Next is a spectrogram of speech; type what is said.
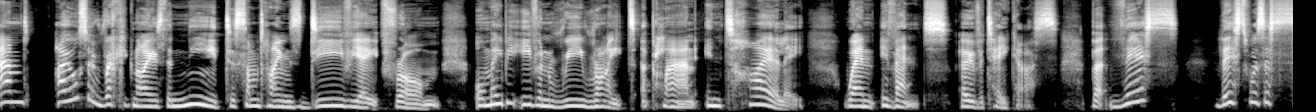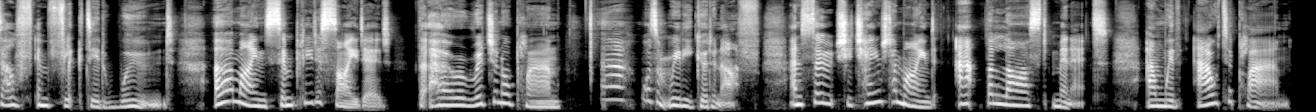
and I also recognize the need to sometimes deviate from or maybe even rewrite a plan entirely when events overtake us. But this this was a self inflicted wound. Hermine simply decided that her original plan eh, wasn't really good enough. And so she changed her mind at the last minute. And without a plan,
